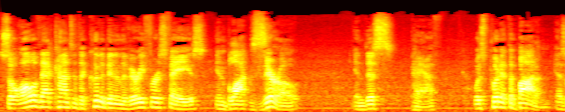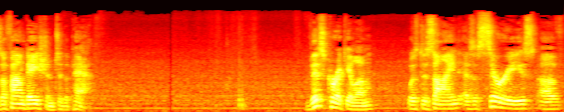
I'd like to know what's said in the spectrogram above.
So all of that content that could have been in the very first phase in block zero in this path was put at the bottom as a foundation to the path. This curriculum was designed as a series of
